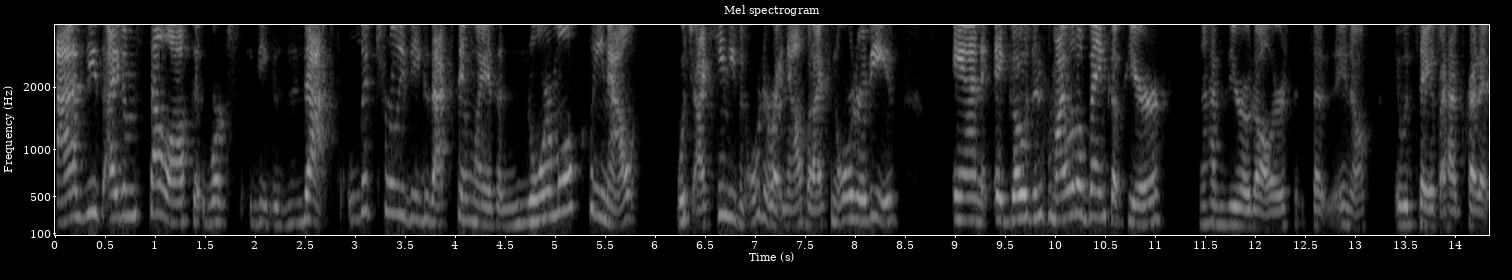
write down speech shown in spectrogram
as these items sell off, it works the exact, literally the exact same way as a normal clean out, which I can't even order right now, but I can order these. And it goes into my little bank up here. I have zero dollars. Said, you know, it would say if I had credit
